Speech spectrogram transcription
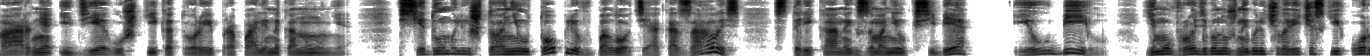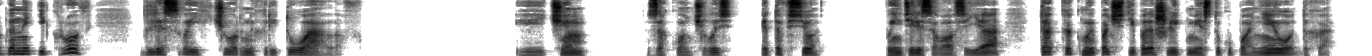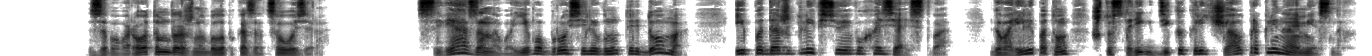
парня и девушки, которые пропали накануне. Все думали, что они утопли в болоте, оказалось, старикан их заманил к себе и убил. Ему вроде бы нужны были человеческие органы и кровь для своих черных ритуалов. И чем закончилось это все? Поинтересовался я, так как мы почти подошли к месту купания и отдыха. За поворотом должно было показаться озеро. Связанного его бросили внутрь дома и подожгли все его хозяйство. Говорили потом, что старик дико кричал, проклиная местных.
